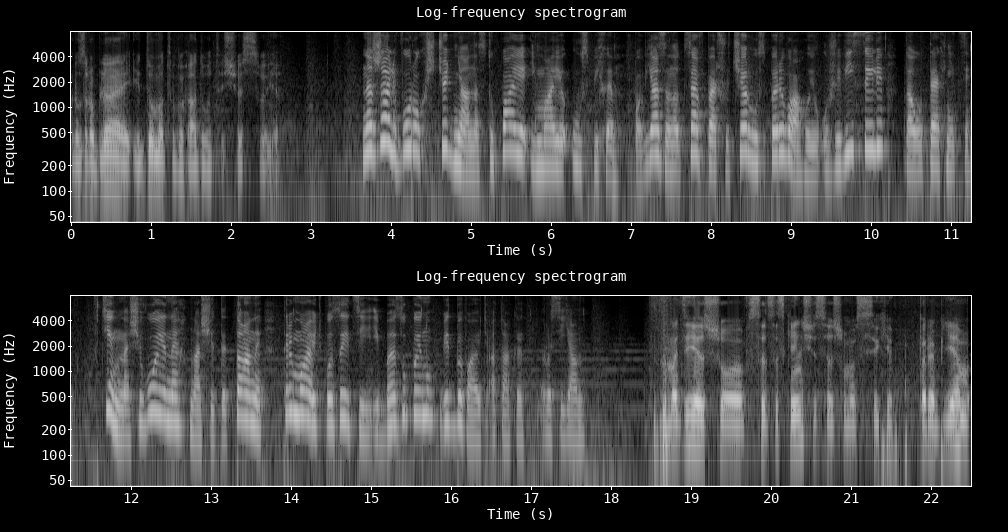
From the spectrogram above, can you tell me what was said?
розробляє, і думати, вигадувати щось своє. На жаль, ворог щодня наступає і має успіхи. Пов'язано це в першу чергу з перевагою у живій силі та у техніці. Втім, наші воїни, наші титани тримають позиції і без зупину відбивають атаки росіян. Надія, що все це скінчиться, що ми всіх переб'ємо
